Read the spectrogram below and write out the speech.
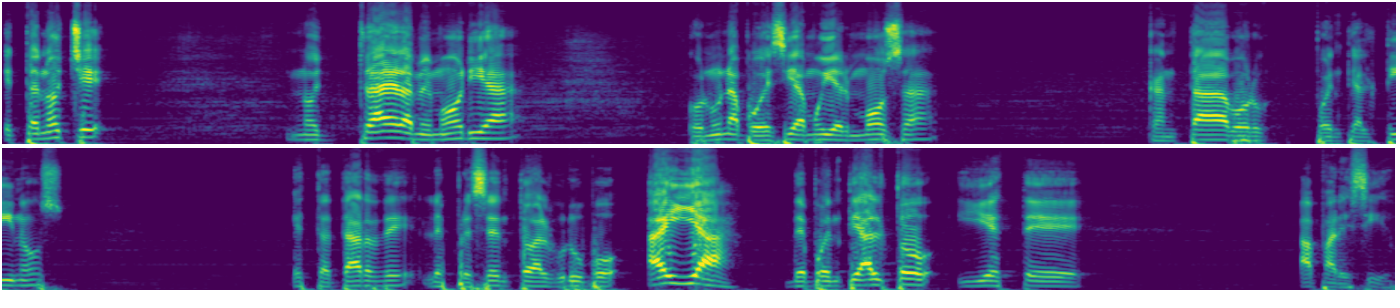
esta noche nos trae a la memoria con una poesía muy hermosa, cantada por Puente Altinos. Esta tarde les presento al grupo Aya de Puente Alto y este aparecido.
